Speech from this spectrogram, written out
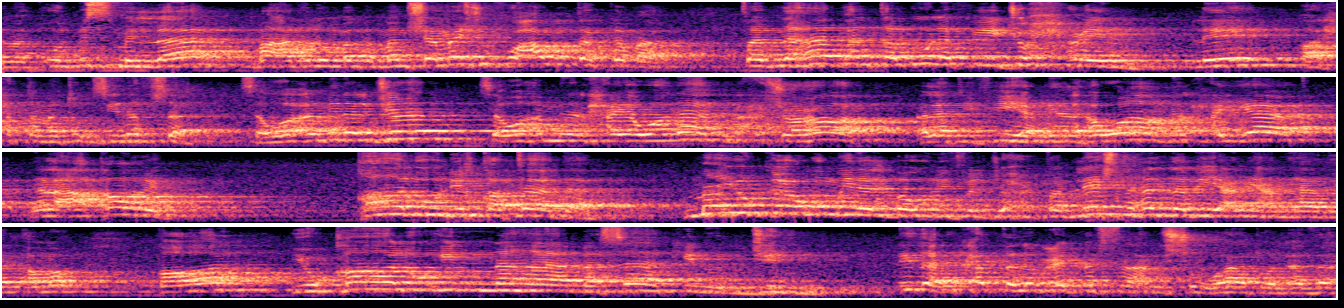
لما تقول بسم الله ما عاد لهم ما مشان ما يشوفوا عورتك كمان. طيب نهاك أن تبول في جحر. ليه؟ قال حتى ما تؤذي نفسك سواء من الجان سواء من الحيوانات من الحشرات التي فيها من الهوام من الحيات من العقارب. قالوا لقتادة ما يكره من البول في الجحر؟ طيب ليش نهى النبي يعني عن هذا الأمر؟ قال يقال إنها مساكن الجن. لذلك حتى نبعد نفسنا عن الشبهات والأذى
